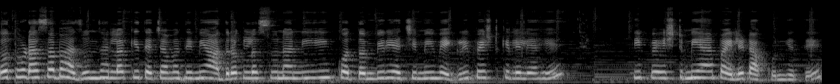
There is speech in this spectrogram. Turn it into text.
तो थोडासा भाजून झाला की त्याच्यामध्ये मी अद्रक लसूण आणि कोथिंबीर याची मी वेगळी पेस्ट केलेली आहे. ती पेस्ट मी पहिले टाकून घेते.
